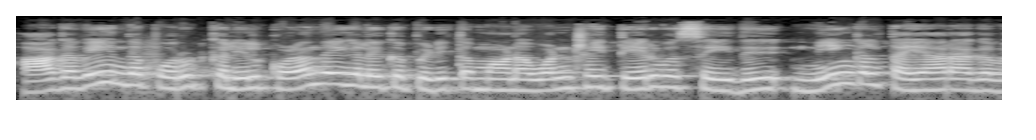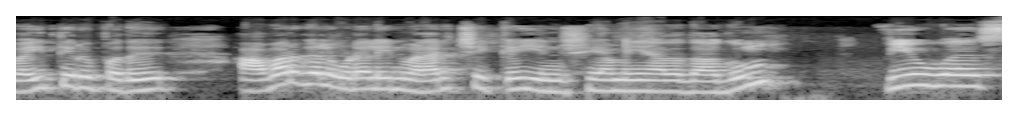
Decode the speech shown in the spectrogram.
ஆகவே இந்த பொருட்களில் குழந்தைகளுக்கு பிடித்தமான ஒன்றை தேர்வு செய்து நீங்கள் தயாராக வைத்திருப்பது அவர்கள் உடலின் வளர்ச்சிக்கு இன்றியமையாததாகும். வியூவர்ஸ்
